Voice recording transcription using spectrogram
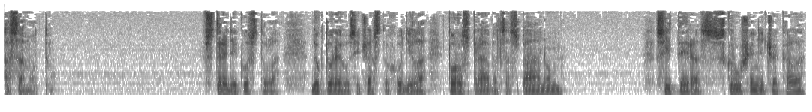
a samotu. V strede kostola, do ktorého si často chodila porozprávať sa s pánom, si teraz skrúšene čakala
